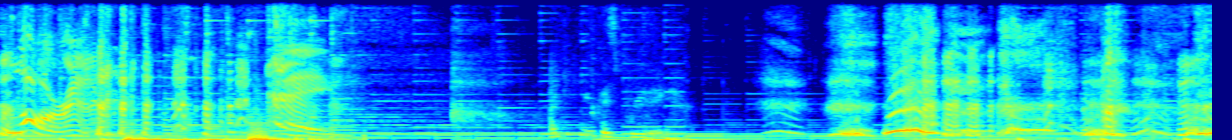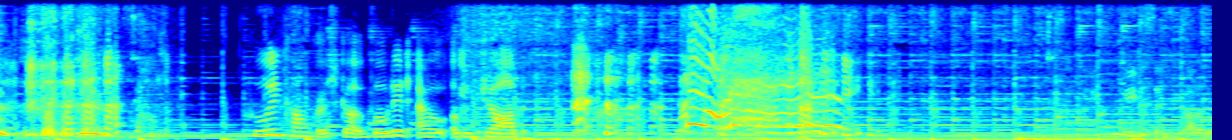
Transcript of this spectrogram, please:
Lauren! hey! I can hear you guys breathing. in Congress got voted out of a job. we need to send you out of the.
